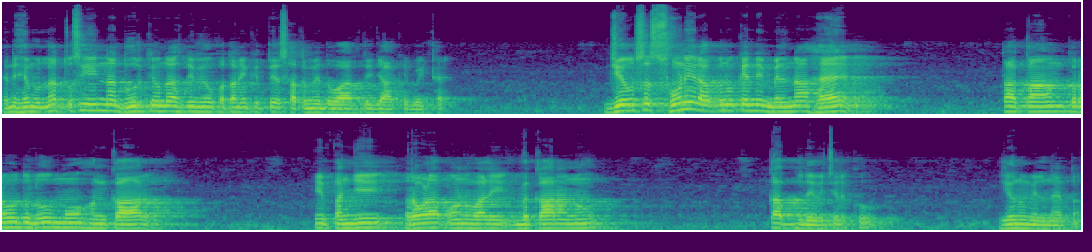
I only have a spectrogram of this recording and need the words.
ਕਹਿੰਦੇ ਹੈ ਮੁੱਲਾ, ਤੁਸੀਂ ਇੰਨਾ ਦੂਰ ਕਿਉਂ ਦੱਸਦੇ ਵੀ ਉਹ ਪਤਾ ਨਹੀਂ ਕਿਤੇ ਸਤਵੇਂ ਦਵਾਰ ਤੇ ਜਾ ਕੇ ਬੈਠਾ ਹੈ? ਜੇ ਉਸ ਸੋਹਣੇ ਰੱਬ ਨੂੰ ਕਹਿੰਦੇ ਮਿਲਣਾ ਹੈ, ਤਾਂ ਕਾਮ ਕ੍ਰੋਧ, ਲੋਭ, ਮੋਹ, ਹੰਕਾਰ ਇਹ ਪੰਜੇ ਰੌਲਾ ਪਾਉਣ ਵਾਲੇ ਵਿਕਾਰਾਂ ਨੂੰ ਕਾਬੂ ਦੇ ਵਿੱਚ ਰੱਖੋ। ਜੇ ਉਹਨੂੰ ਮਿਲਣਾ ਤਾਂ।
